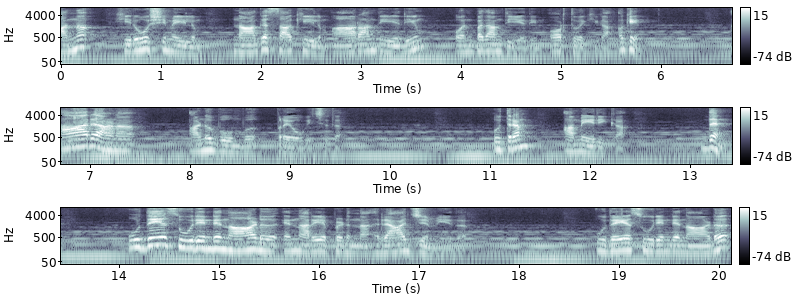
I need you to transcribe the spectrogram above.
അന്ന് ഹിരോഷിമയിലും നാഗസാക്കിയിലും ആറാം തീയതിയും ഒൻപതാം തീയതിയും ഓർത്തു വയ്ക്കുക. ഓക്കെ ആരാണ് അണുബോംബ് പ്രയോഗിച്ചത്? ഉത്തരം അമേരിക്ക. ദെൻ ഉദയസൂര്യന്റെ നാട് എന്നറിയപ്പെടുന്ന രാജ്യം ഏത്? ഉദയസൂര്യന്റെ നാട്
